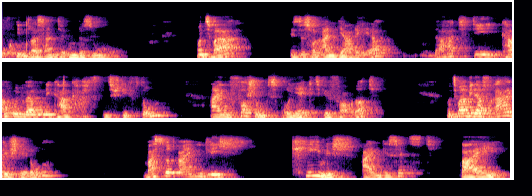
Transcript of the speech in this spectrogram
hochinteressante Untersuchung. Und zwar ist es schon einige Jahre her, da hat die Karl und Veronika Carstens Stiftung ein Forschungsprojekt gefordert. Und zwar mit der Fragestellung, was wird eigentlich chemisch eingesetzt bei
